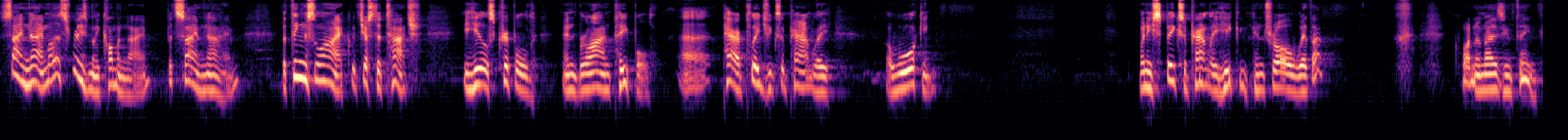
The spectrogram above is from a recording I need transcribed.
same name. Well, that's a reasonably common name, but same name. But things like, with just a touch, he heals crippled and blind people. Uh, paraplegics apparently are walking. When he speaks, apparently he can control weather. Quite an amazing thing.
